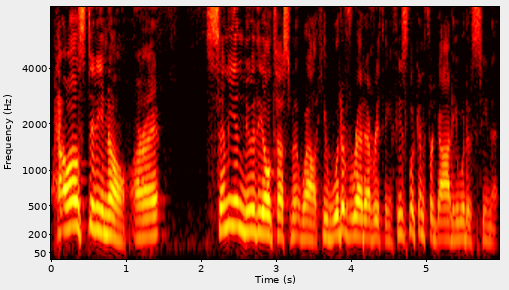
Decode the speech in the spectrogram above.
How else did he know? All right. Simeon knew the Old Testament well. He would have read everything. If he's looking for God, he would have seen it.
